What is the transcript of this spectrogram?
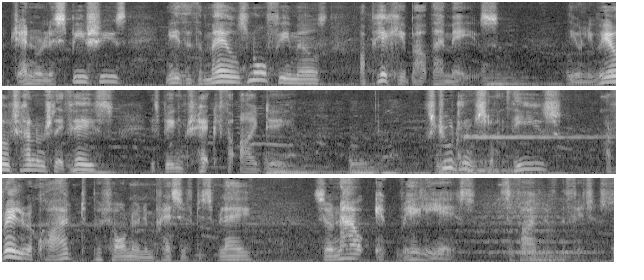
A generalist species, neither the males nor females are picky about their mates. The only real challenge they face is being checked for ID. Students like these are rarely required to put on an impressive display, so now it really is survival of the fittest.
